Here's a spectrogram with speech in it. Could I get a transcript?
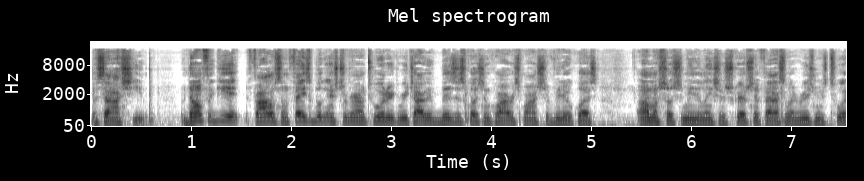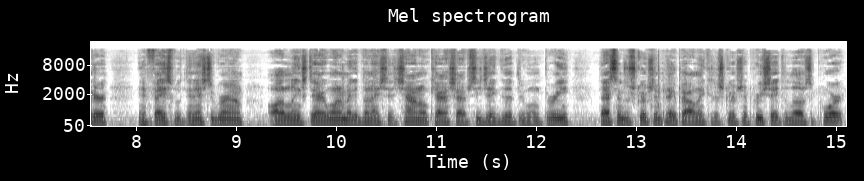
Besides Sheila. But don't forget, follow us on Facebook, Instagram, Twitter. You can reach out with business question, inquiry, response, or video requests. All my social media links, description. Fast way to reach me is Twitter and Facebook and Instagram. All the links there. You want to make a donation to the channel, Cash App, CJ Good 313. That's in the description. PayPal link in the description. Appreciate the love, support.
